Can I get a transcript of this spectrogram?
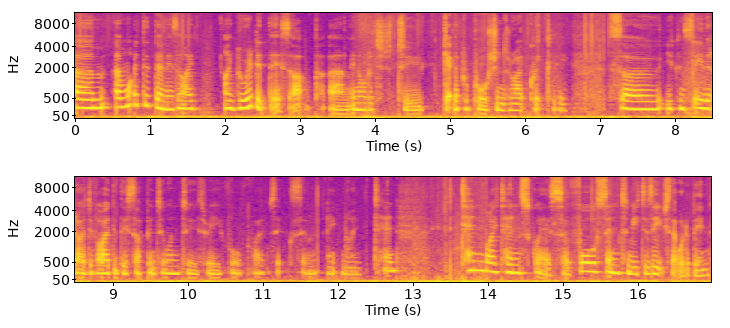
Um, and what I did then is I, I gridded this up um, in order to, to get the proportions right quickly. So you can see that I divided this up into 1, 2, 3, 4, 5, 6, 7, 8, 9, 10. 10 by 10 squares, so 4 centimetres each that would have been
